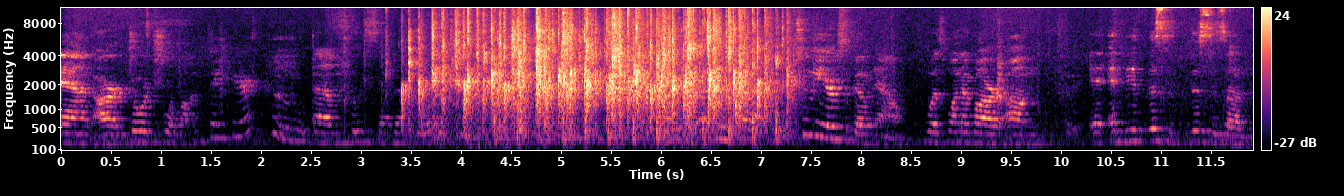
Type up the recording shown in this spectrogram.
And our George Levante here, who, um, who stand up here. Two years ago now, was one of our, um, and this is, this is um,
